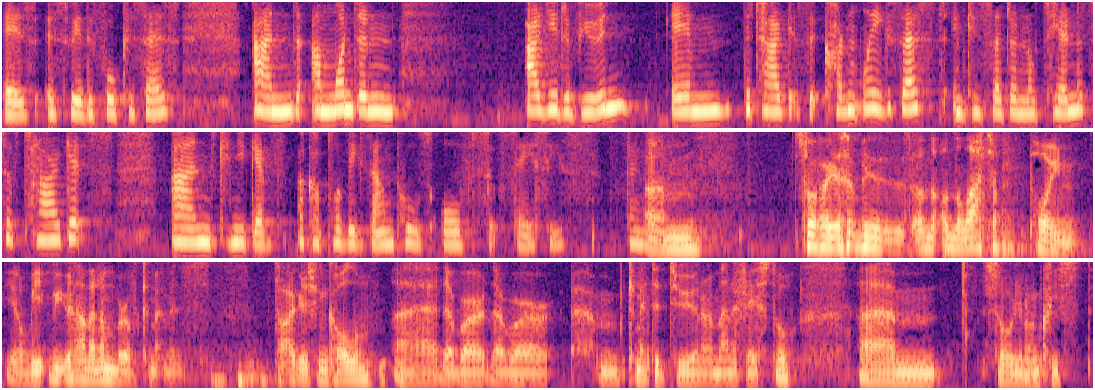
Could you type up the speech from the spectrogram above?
is, is where the focus is. And I'm wondering, are you reviewing um, the targets that currently exist and considering alternative targets? And can you give a couple of examples of successes? Thank you. Um, so if I, I mean, on, the, on the latter point, you know, we, we have a number of commitments, targets and them, uh, that were that were um, committed to in our manifesto. Um, so you know, increased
